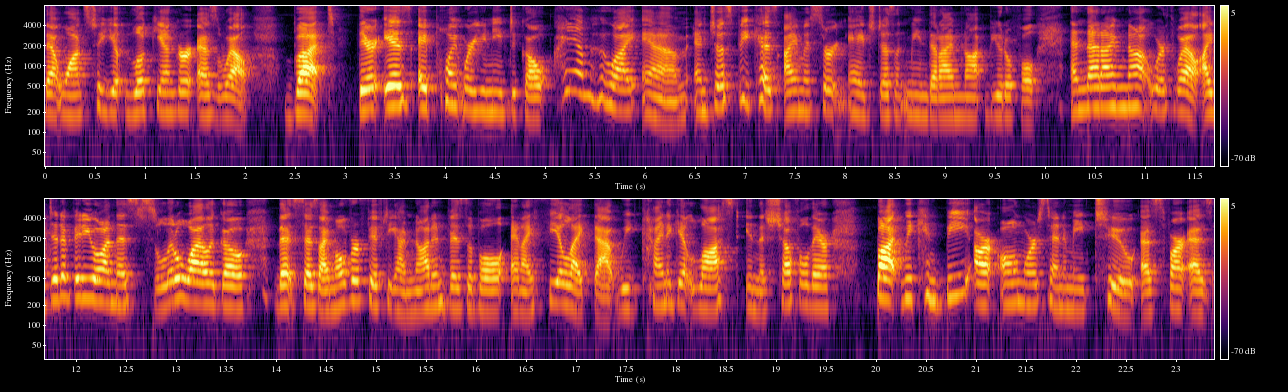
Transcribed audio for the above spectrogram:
that wants to look younger as well, but there is a point where you need to go i am who i am and just because i'm a certain age doesn't mean that i'm not beautiful and that i'm not worthwhile. I did a video on this just a little while ago that says i'm over 50 i'm not invisible and i feel like that. We kind of get lost in the shuffle there but we can be our own worst enemy too as far as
